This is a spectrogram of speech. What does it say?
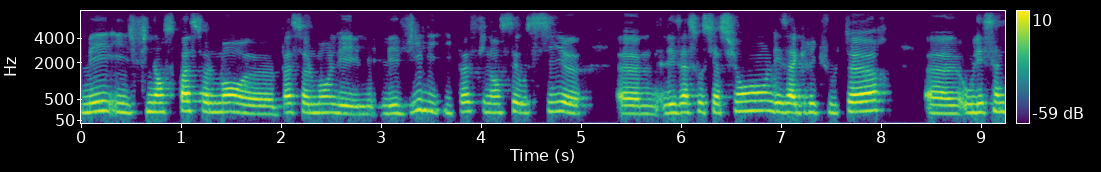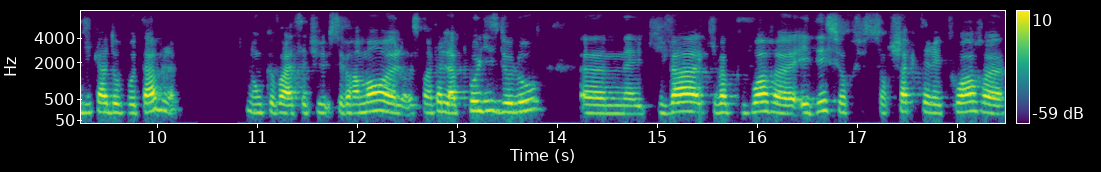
mais ils financent pas seulement, euh, pas seulement les, villes, ils peuvent financer aussi euh, euh, les associations, les agriculteurs ou les syndicats d'eau potable. Donc voilà, c'est vraiment ce qu'on appelle la police de l'eau qui, va, qui va pouvoir aider sur, sur chaque territoire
